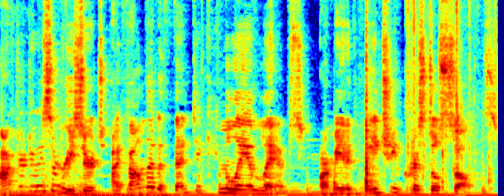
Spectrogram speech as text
After doing some research, I found that authentic Himalayan lamps are made of ancient crystal salts.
